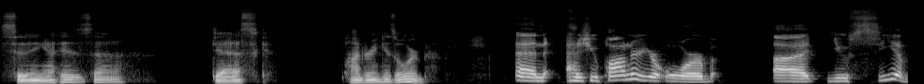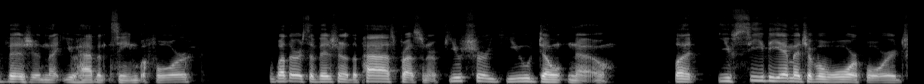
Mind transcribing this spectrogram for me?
sitting at his uh, desk, pondering his orb. And as you ponder your orb, uh, you see a vision that you haven't seen before. Whether it's a vision of the past, present, or future, you don't know. But you see the image of a warforge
